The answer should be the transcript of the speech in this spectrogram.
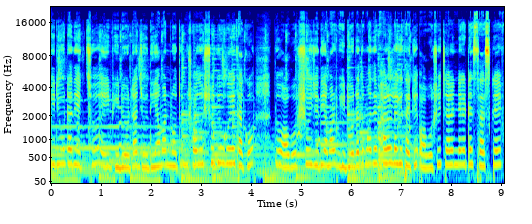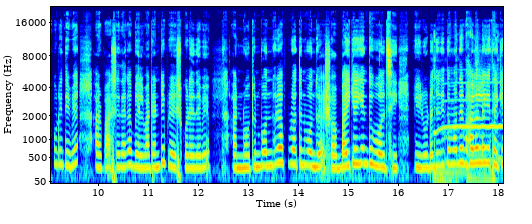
ভিডিওটা দেখছ, এই ভিডিওটা যদি আমার নতুন সদস্য কেউ হয়ে থাকো, তো অবশ্যই যদি আমার ভিডিওটা তোমাদের ভালো লাগে থাকে, অবশ্যই চ্যানেলটাকে একটা সাবস্ক্রাইব করে দেবে আর পাশে থাকা বেল বাটনটি প্রেস করে দেবে। আর নতুন বন্ধুরা, পুরাতন বন্ধুরা, সবাইকেই কিন্তু বলছি, ভিডিওটা যদি তোমাদের ভালো লেগে থাকে,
